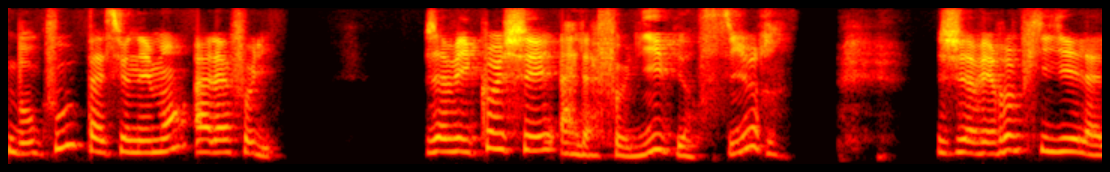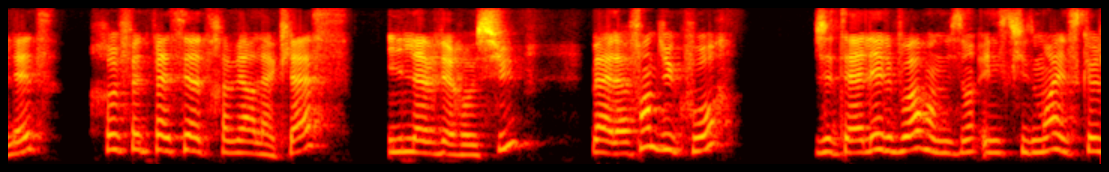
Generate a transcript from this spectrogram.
beaucoup, passionnément, à la folie. J'avais coché à la folie, bien sûr. J'avais replié la lettre, refait passer à travers la classe. Il l'avait reçue. Mais à la fin du cours, J'étais allée le voir en disant Excuse-moi, est-ce que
